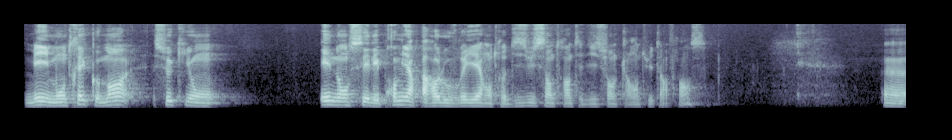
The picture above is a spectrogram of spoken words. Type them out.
mais il montrait comment ceux qui ont énoncé les premières paroles ouvrières entre 1830 et 1848 en France, euh,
